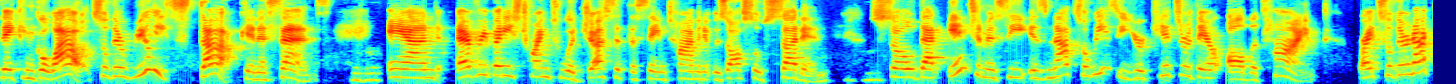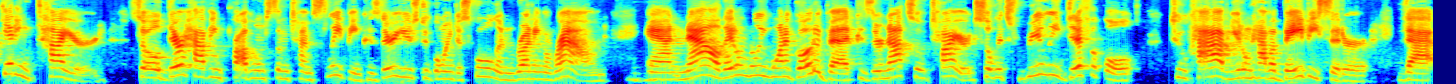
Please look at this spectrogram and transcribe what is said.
they can go out. So they're really stuck in a sense. Mhm. and everybody's trying to adjust at the same time and it was also sudden. Mhm. so that intimacy is not so easy. Your kids are there all the time right? So they're not getting tired so they're having problems sometimes sleeping because they're used to going to school and running around. Mhm. and now they don't really want to go to bed because they're not so tired. So it's really difficult to have you don't have a babysitter that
